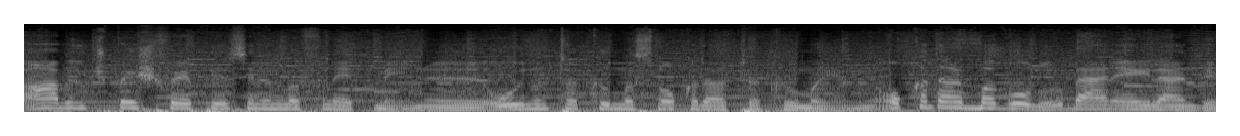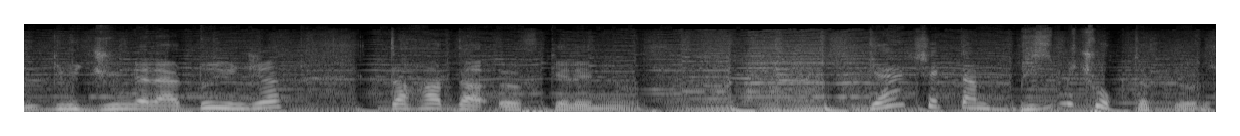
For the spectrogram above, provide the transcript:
Abi 3-5 FPS'nin lafını etmeyin. Ee, oyunun takılmasına o kadar takılmayın. O kadar bug olur ben eğlendim gibi cümleler duyunca daha da öfkeleniyoruz. Gerçekten biz mi çok takıyoruz?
